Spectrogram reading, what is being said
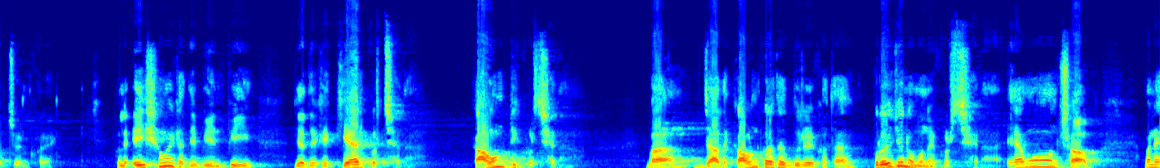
অর্জন করে। ফলে এই সময়টাতে বিএনপি যাদেরকে কেয়ার করছে না কাউন্টই করছে না, বা যাদের কাউন্ট করাতে দূরের কথা, প্রয়োজনও মনে করছে না, এমন সব মানে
